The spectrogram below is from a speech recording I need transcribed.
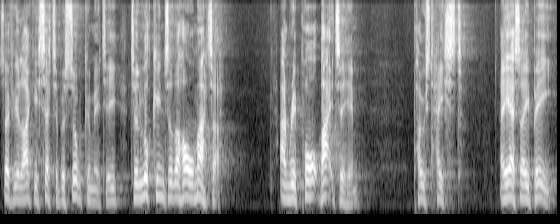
So, if you like, he set up a subcommittee to look into the whole matter and report back to him post haste, ASAP.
